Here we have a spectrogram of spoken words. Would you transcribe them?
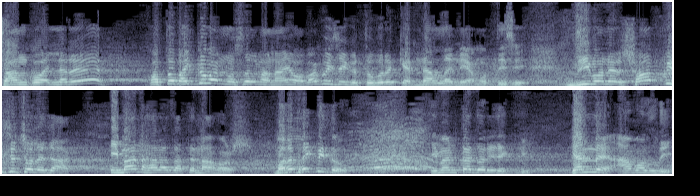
সান কয়লা রে, কত ভাগ্যবান মুসলমান, আয় অবাক হয়েছে তো করে কেন আল্লাহ নিয়ামত দিছে? জীবনের সব কিছু চলে যাক, ইমান হারা যাতে না হস। মনে থাকবি তো? ইমানটা ধরে রাখবি। কেমনে? আমল দি।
